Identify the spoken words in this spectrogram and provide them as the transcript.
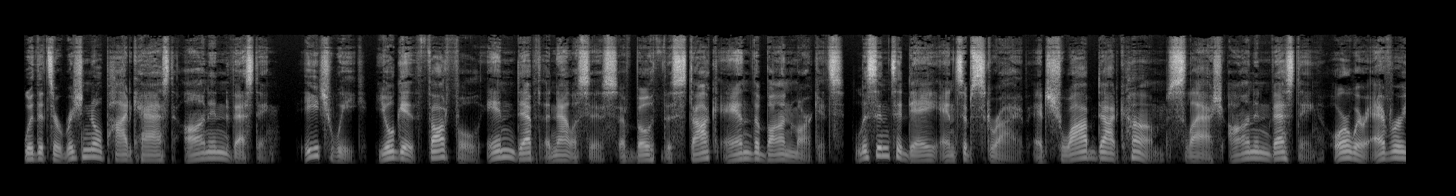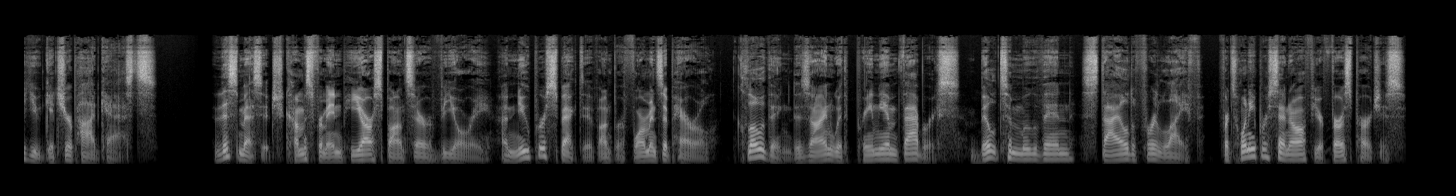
with its original podcast on investing. Each week, you'll get thoughtful, in depth analysis of both the stock and the bond markets. Listen today and subscribe at schwab.com slash on investing or wherever you get your podcasts. This message comes from NPR sponsor Vuori, a new perspective on performance apparel. Clothing designed with premium fabrics, built to move in, styled for life. For 20% off your first purchase,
